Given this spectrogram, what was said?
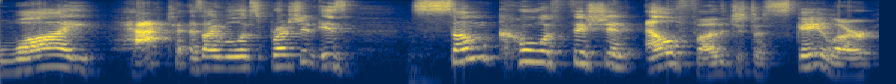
y hat, as I will express it, is some coefficient alpha, just a scalar,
